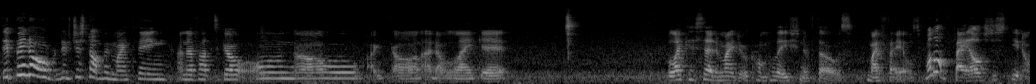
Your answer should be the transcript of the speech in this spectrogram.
they've been all they've just not been my thing and I've had to go, oh no, I can't, I don't like it. But like I said, I might do a compilation of those, my fails. Well, not fails, just, you know.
